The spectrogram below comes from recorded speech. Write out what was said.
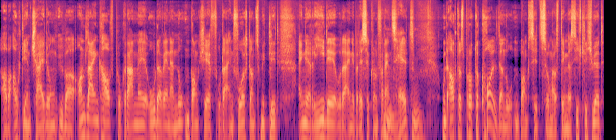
aber auch die Entscheidung über Anleihenkaufprogramme oder wenn ein Notenbankchef oder ein Vorstandsmitglied eine Rede oder eine Pressekonferenz mhm. hält. Mhm. Und auch das Protokoll der Notenbanksitzung, aus dem ersichtlich wird,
